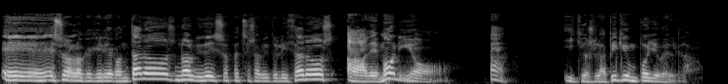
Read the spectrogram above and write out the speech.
Eh, eso es lo que quería contaros. No olvidéis, sospechosos, habitualizaros. ¡A demonio! Ah, y que os la pique un pollo belga.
